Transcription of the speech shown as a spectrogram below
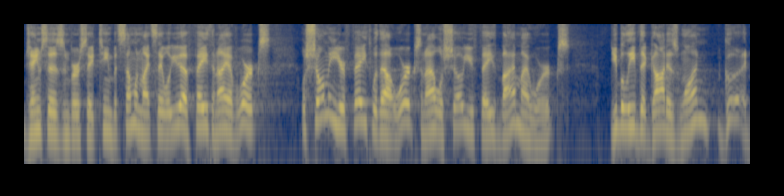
James says in verse 18, but someone might say, Well, you have faith and I have works. Well, show me your faith without works, and I will show you faith by my works. You believe that God is one? Good.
